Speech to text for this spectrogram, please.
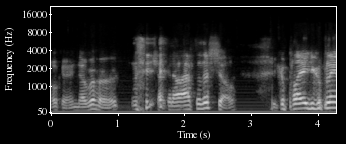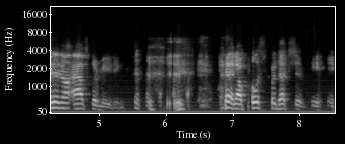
Okay, never heard. Check it out after the show. You could play. You could play it in our after meeting, and our post production meeting.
